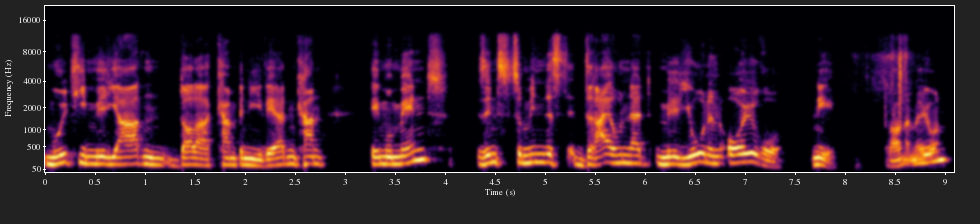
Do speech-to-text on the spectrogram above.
Multimilliarden-Dollar-Company werden kann. Im Moment sind es zumindest 300 Millionen Euro. Nee, 300 Millionen?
